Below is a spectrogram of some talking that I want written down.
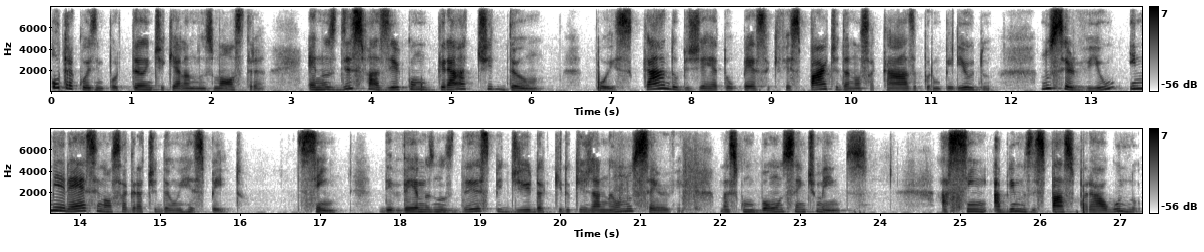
Outra coisa importante que ela nos mostra é nos desfazer com gratidão, pois cada objeto ou peça que fez parte da nossa casa por um período nos serviu e merece nossa gratidão e respeito. Sim, devemos nos despedir daquilo que já não nos serve, mas com bons sentimentos. Assim, abrimos espaço para, algo,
